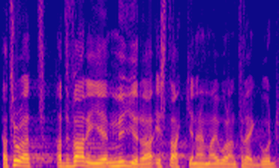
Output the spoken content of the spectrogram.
Jag tror att, att varje myra i stacken hemma i vår trädgård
